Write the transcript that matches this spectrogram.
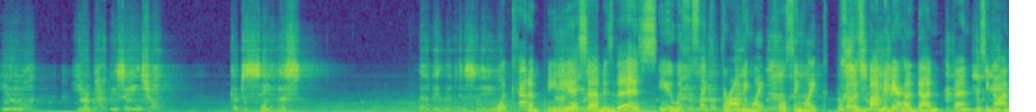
You, you're Pappy's angel. Come to save us. What kind of BDSM is this? Ew, what's this like throbbing, like pulsing, like... So is Bobby Bear Hug done then? Is he gone?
